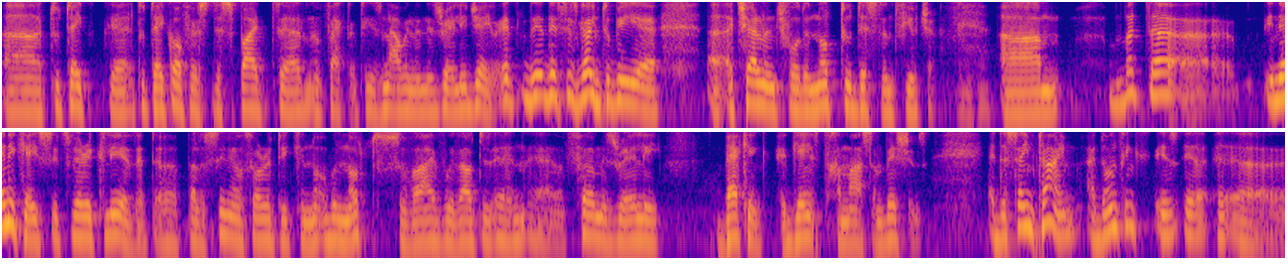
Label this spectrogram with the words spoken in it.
Uh, to take uh, to take office, despite uh, the fact that he's now in an Israeli jail. It, this is going to be a, a, challenge for the not too distant future. Mm-hmm. Um, but uh, in any case, it's very clear that the Palestinian Authority cannot, will not survive without a, a firm Israeli backing against Hamas ambitions. At the same time, I don't think is, uh, uh,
